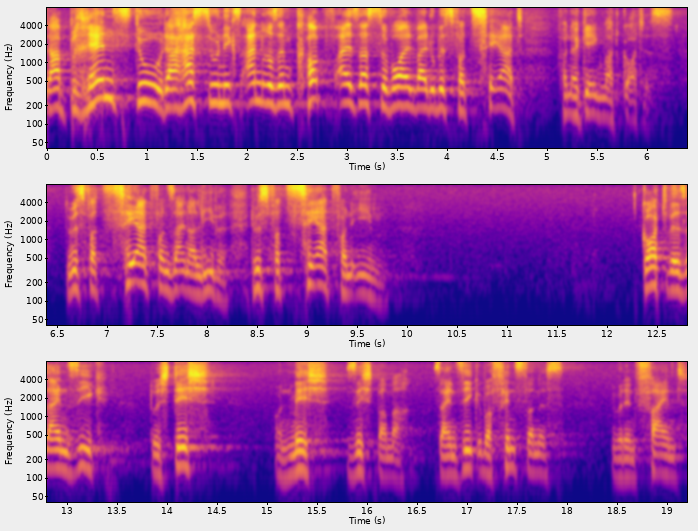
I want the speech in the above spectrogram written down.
da brennst du, da hast du nichts anderes im Kopf, als das zu wollen, weil du bist verzehrt von der Gegenwart Gottes. Du bist verzehrt von seiner Liebe. Du bist verzehrt von ihm. Gott will seinen Sieg durch dich und mich sichtbar machen. Seinen Sieg über Finsternis, über den Feind,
